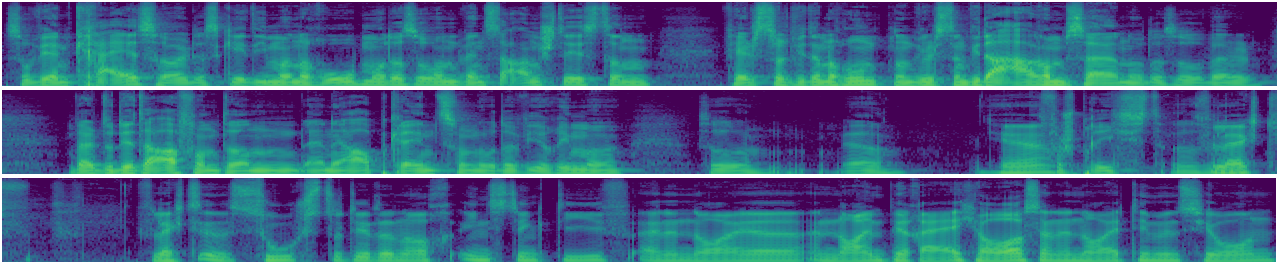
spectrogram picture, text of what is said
so wie ein Kreis halt. Es geht immer nach oben oder so und wenn du anstehst, dann fällst du halt wieder nach unten und willst dann wieder arm sein oder so, weil, weil du dir davon dann eine Abgrenzung oder wie auch immer so ja, ja. versprichst. Also. Vielleicht, vielleicht suchst du dir dann auch instinktiv eine neue, einen neuen Bereich aus, eine neue Dimension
